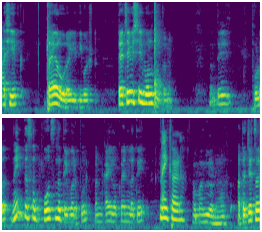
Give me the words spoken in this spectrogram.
अशी एक तयार होऊ राहिली ती गोष्ट. त्याच्याविषयी बोलत होतो मी. पण ते थोडं नाही तसं पोचलं ते भरपूर पण काही लोकांना ते नाही कळलं. समजलं ना. आता ज्याचं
